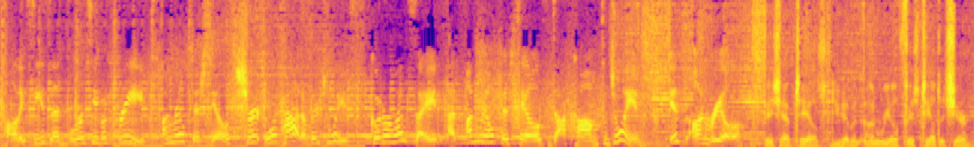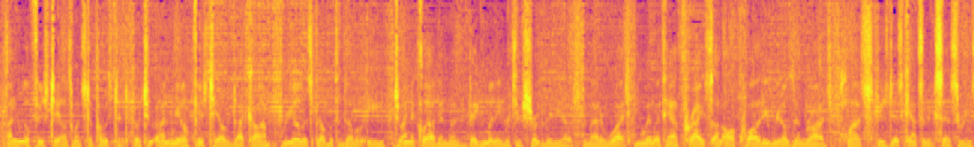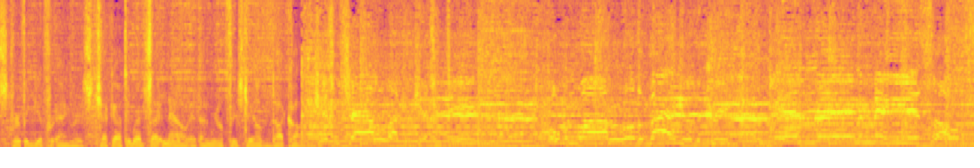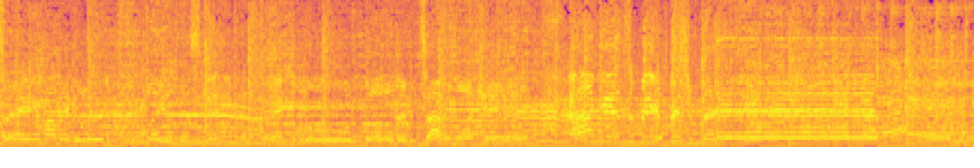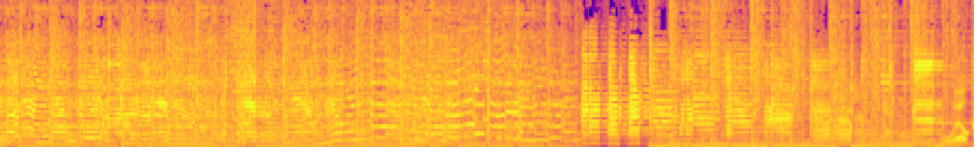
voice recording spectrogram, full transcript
this holiday season will receive a free Unreal Fishtails shirt or hat of their choice. Go to our website at unrealfishtails.com to join. It's unreal. Fish have tails. Do you have an Unreal Fish Tale to share? Unreal Fish Tales wants to post it. Go to unrealfishtails.com. Real is spelled with a double E. Join the club and win big money with your short videos. No matter what, you win with half price on all quality reels and rods, plus huge discounts and accessories. Perfect gift for anglers. Check out the website now at unrealfishtails.com. Catching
